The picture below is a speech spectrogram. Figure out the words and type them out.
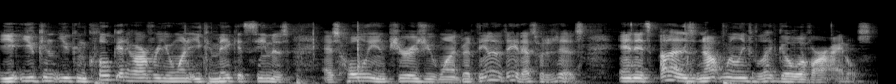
You, you can you can cloak it however you want it. You can make it seem as as holy and pure as you want. But at the end of the day, that's what it is. And it's us not willing to let go of our idols.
